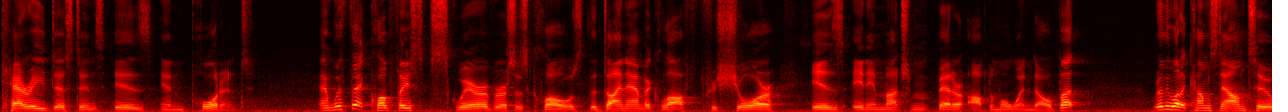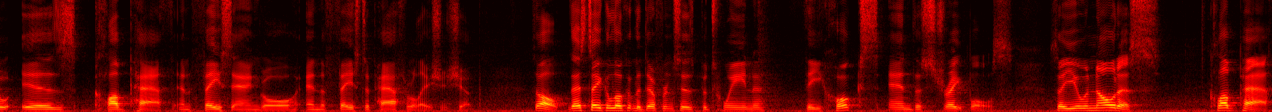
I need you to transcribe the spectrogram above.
Carry distance is important. And with that club face square versus closed, the dynamic loft for sure is in a much better optimal window. But really what it comes down to is club path and face angle and the face to path relationship. So let's take a look at the differences between the hooks and the straight balls. So you will notice club path,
